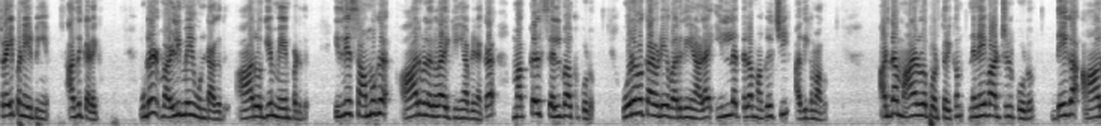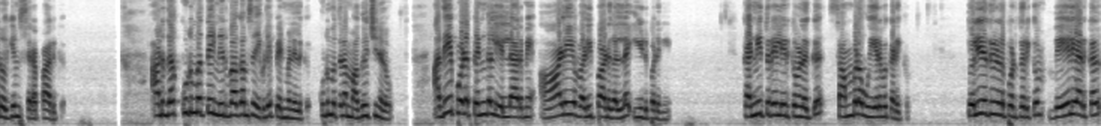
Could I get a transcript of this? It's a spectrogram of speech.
ட்ரை பண்ணியிருப்பீங்க அது கிடைக்கும். உடல் வலிமை உண்டாகுது. ஆரோக்கியம் மேம்படுது. இதுவே சமூக ஆர்வலர்களா இருக்கீங்க அப்படின்னாக்க மக்கள் செல்வாக்கு கூடும். உறவுக்காருடைய வருகையினால இல்லத்துல மகிழ்ச்சி அதிகமாகும். அடுத்த மாணவர்களை பொறுத்த வரைக்கும் நினைவாற்றல் கூடும். தேக ஆரோக்கியம் சிறப்பா இருக்கு. அடுத்த குடும்பத்தை நிர்வாகம் செய்யக்கூடிய பெண்மணிகளுக்கு குடும்பத்துல மகிழ்ச்சி நிலவும். அதே போல பெண்கள் எல்லாருமே ஆலய வழிபாடுகள்ல ஈடுபடுவீங்க. கன்னித்துறையில் இருக்கவங்களுக்கு சம்பள உயர்வு கிடைக்கும். தொழிலதிபர்களை பொறுத்த வரைக்கும் வேலையாட்கள்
